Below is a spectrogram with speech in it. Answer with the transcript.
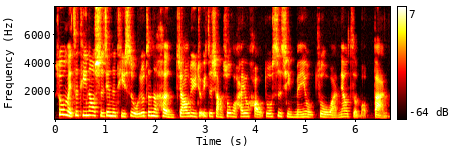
所以我每次听到时间的提示，我就真的很焦虑，就一直想说，我还有好多事情没有做完，要怎么办？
